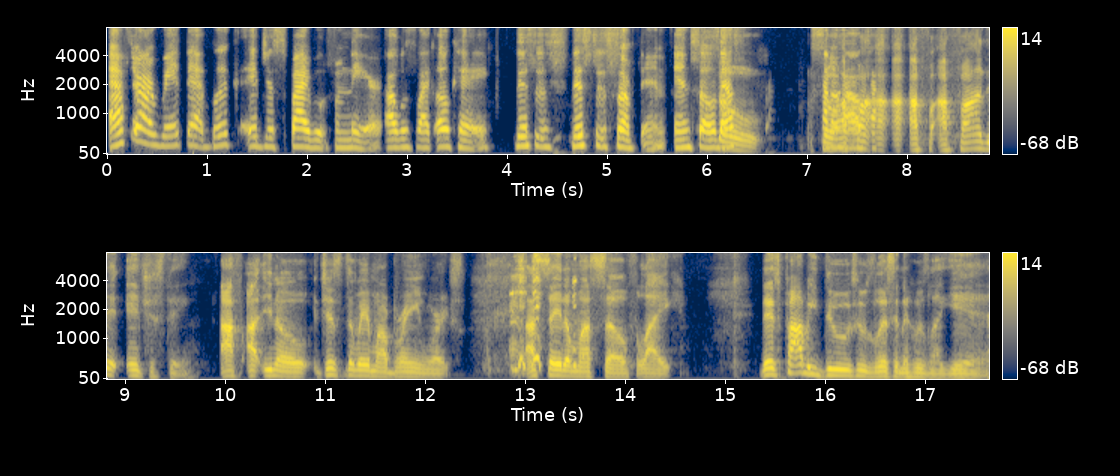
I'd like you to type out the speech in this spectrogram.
after i read that book it just spiraled from there i was like okay this is this is something and so, so that's so I, I, I, I, find it interesting. I, I, you know, just the way my brain works. I say to myself, like, there's probably dudes who's listening who's like, yeah,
